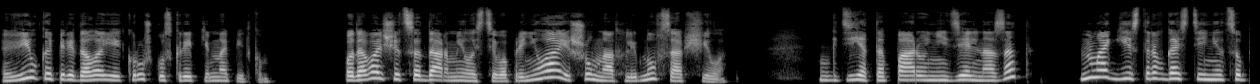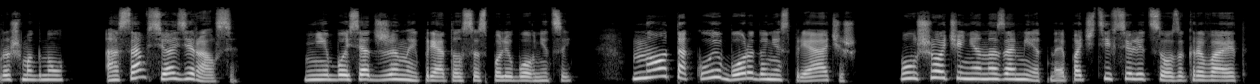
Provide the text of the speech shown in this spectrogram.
Вилка передала ей кружку с крепким напитком. Подавальщица дар милостиво приняла и, шумно отхлебнув, сообщила. «Где-то пару недель назад магистр в гостиницу прошмыгнул, а сам все озирался. Небось, от жены прятался с полюбовницей. Но такую бороду не спрячешь. Уж очень она заметная, почти все лицо закрывает».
